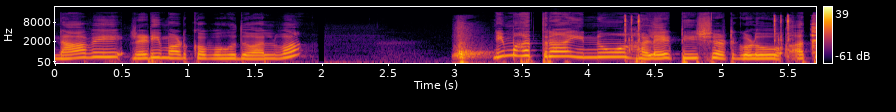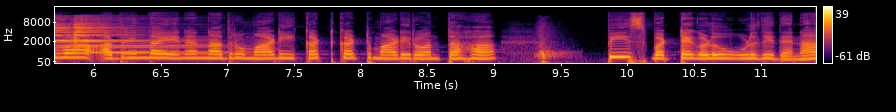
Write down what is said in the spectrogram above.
ನಾವೇ ರೆಡಿ ಮಾಡ್ಕೋಬಹುದು ಅಲ್ವಾ? ನಿಮ್ಮ ಹತ್ರ ಇನ್ನೂ ಹಳೆ ಟೀ ಶರ್ಟ್ಗಳು ಅಥವಾ ಅದರಿಂದ ಏನನ್ನಾದರೂ ಮಾಡಿ ಕಟ್ ಕಟ್ ಮಾಡಿರುವಂತಹ ಪೀಸ್ ಬಟ್ಟೆಗಳು ಉಳಿದಿದೆನಾ?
